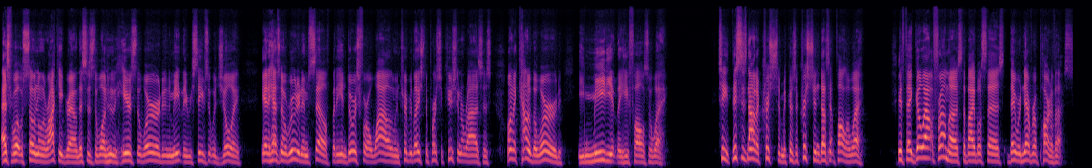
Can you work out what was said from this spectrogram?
as for what was sown on the rocky ground, this is the one who hears the word and immediately receives it with joy. Yet he has no root in himself, but he endures for a while. And when tribulation and persecution arises on account of the word, immediately he falls away. See, this is not a Christian because a Christian doesn't fall away. If they go out from us, the Bible says they were never a part of us.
